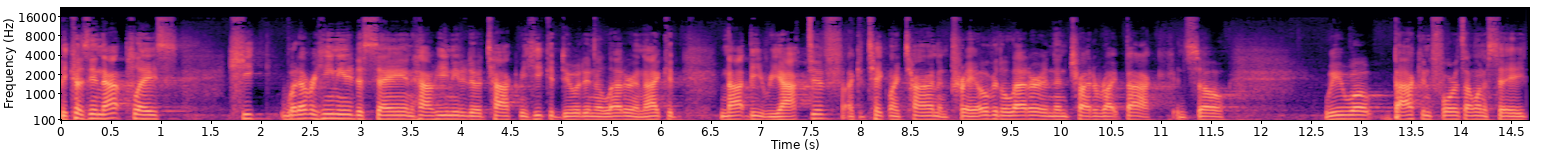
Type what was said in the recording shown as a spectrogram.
Because in that place, he, whatever he needed to say and how he needed to attack me, he could do it in a letter, and I could not be reactive. I could take my time and pray over the letter and then try to write back. And so we wrote back and forth, I want to say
